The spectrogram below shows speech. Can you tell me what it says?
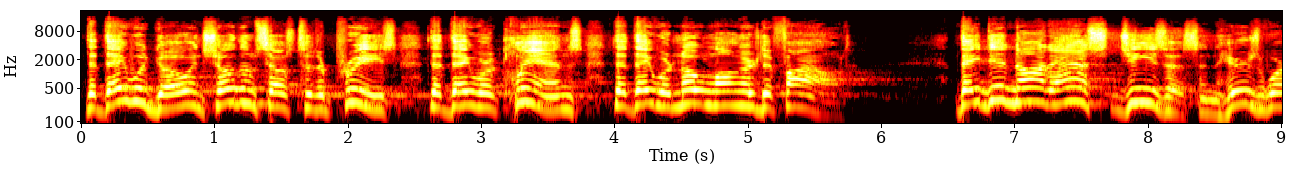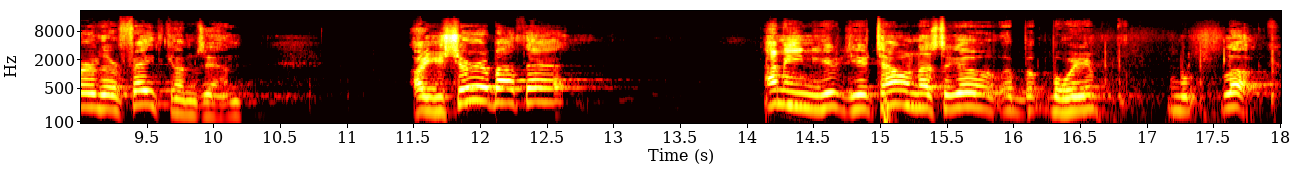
That they would go and show themselves to the priest, that they were cleansed, that they were no longer defiled. They did not ask Jesus, and here's where their faith comes in. Are you sure about that? I mean, you're, you're telling us to go, uh, but we're, look,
